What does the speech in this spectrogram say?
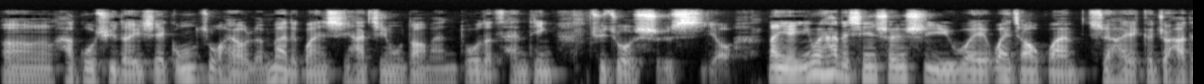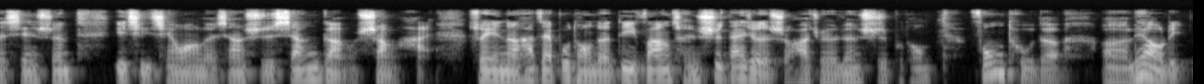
嗯、他过去的一些工作还有人脉的关系，他进入到蛮多的餐厅去做实习哦。那也因为他的先生是一位外交官，所以他也跟着他的先生一起前往了像是香港、上海。所以呢，他在不同的地方城市待着的时候，他就会认识不同风土的呃料理，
